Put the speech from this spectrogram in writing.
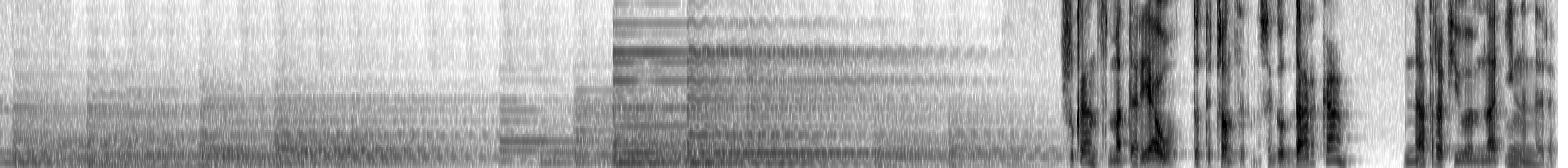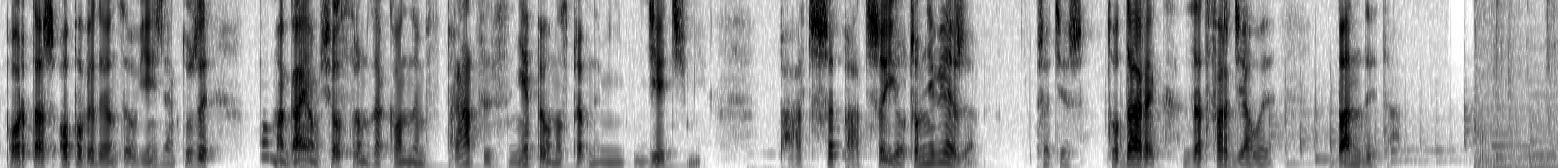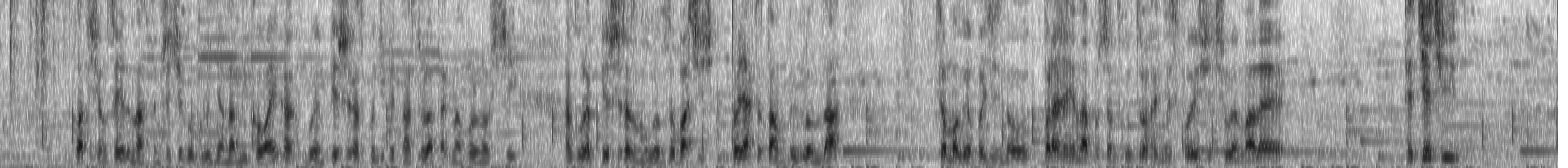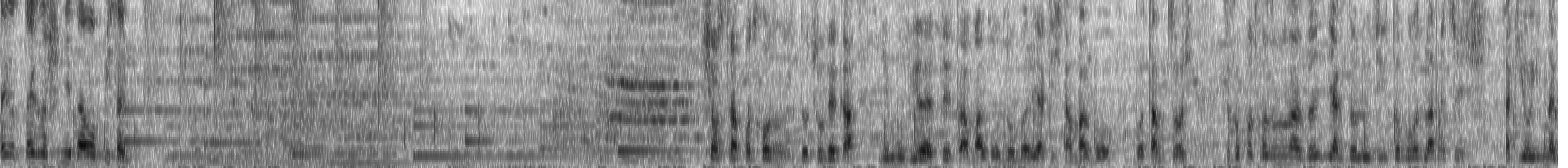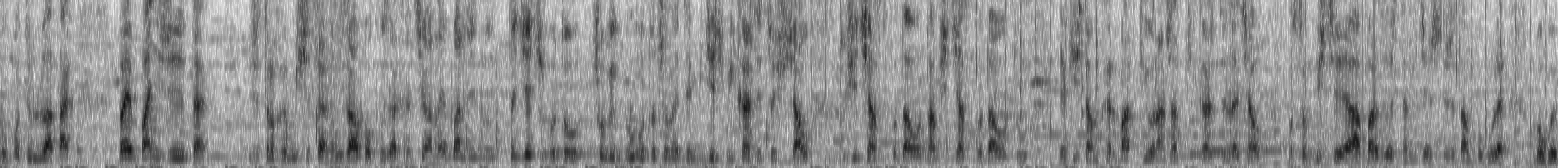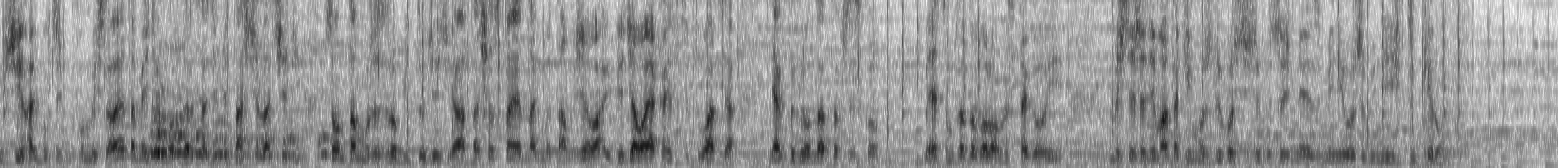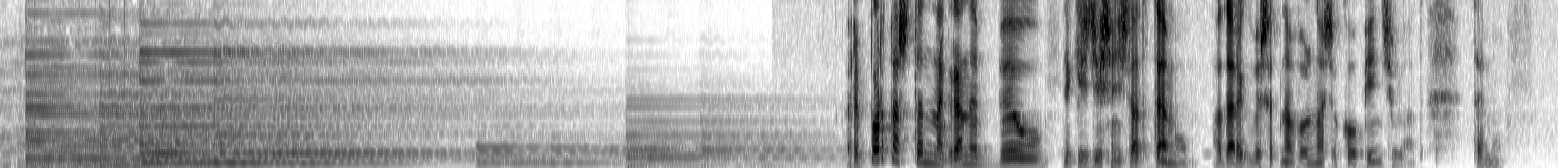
Szukając materiałów dotyczących naszego Darka, natrafiłem na inny reportaż opowiadający o więźniach, którzy pomagają siostrom zakonnym w pracy z niepełnosprawnymi dziećmi. Patrzę, patrzę i oczom nie wierzę. Przecież to Darek, zatwardziały bandyta. W 2011, 3 grudnia na Mikołajkach byłem pierwszy raz po 19 latach na wolności. Akurat pierwszy raz mogłem zobaczyć to, jak to tam wygląda. Co mogę powiedzieć? No, wrażenie na początku trochę nie swoje się czułem, ale te dzieci. Tego, tego się nie dało pisać. siostra podchodząc do człowieka nie mówi, e, ty tam, albo numer jakiś tam, albo bo tam coś, tylko podchodząc do nas do, jak do ludzi, to było dla mnie coś takiego innego po tylu latach. Powiem pani, że ten, że trochę mi się ten łza wokół zakręciła, najbardziej no, te dzieci, bo to człowiek był otoczony tymi dziećmi, każdy coś chciał, tu się ciastko dało, tam się ciastko dało, tu jakieś tam herbatki, oranżatki, każdy leciał. Osobiście ja bardzo jestem wdzięczny, że tam w ogóle mogłem przyjechać, bo ktoś by pomyślał, e tam jedzie morderca, 19 lat siedzi, co on tam może zrobić do dzieci, a ta siostra jednak mnie tam wzięła i wiedziała jaka jest sytuacja, jak wygląda to wszystko. Ja jestem zadowolony z tego i myślę, że nie ma takiej możliwości, żeby coś mnie zmieniło, żeby nie iść w tym kierunku. Reportaż ten nagrany był jakieś 10 lat temu, a Darek wyszedł na wolność około 5 lat temu.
